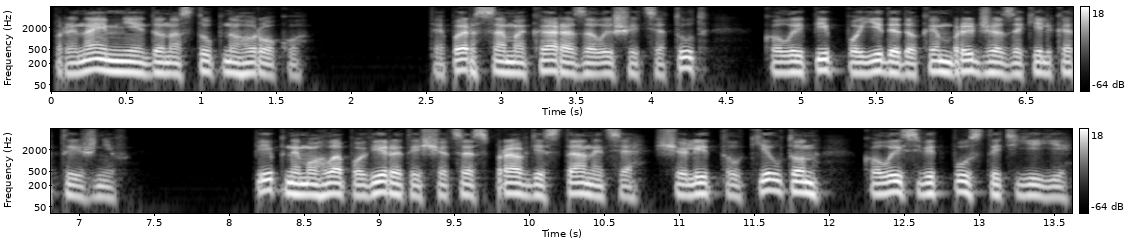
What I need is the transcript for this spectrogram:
принаймні до наступного року. Тепер саме Кара залишиться тут, коли піп поїде до Кембриджа за кілька тижнів. Піп не могла повірити, що це справді станеться, що Літтл Кілтон колись відпустить її.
